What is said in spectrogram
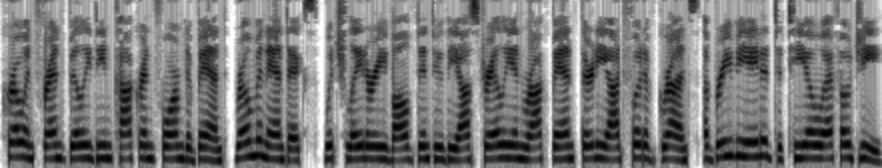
Crowe and friend Billy Dean Cochran formed a band, Roman Antics, which later evolved into the Australian rock band 30 Odd Foot of Grunts, abbreviated to TOFOG.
